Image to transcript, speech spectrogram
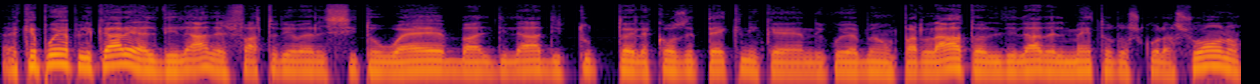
eh, che puoi applicare al di là del fatto di avere il sito web, al di là di tutte le cose tecniche di cui abbiamo parlato, al di là del metodo scuola suono,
